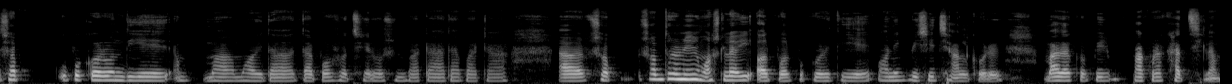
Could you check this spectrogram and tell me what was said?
সব উপকরণ দিয়ে ময়দা, তারপর হচ্ছে রসুন বাটা, আদা বাটা, আর সব সব ধরনের মশলাই অল্প অল্প করে দিয়ে অনেক বেশি ঝাল করে বাঁধাকপির পাকোড়া খাচ্ছিলাম,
